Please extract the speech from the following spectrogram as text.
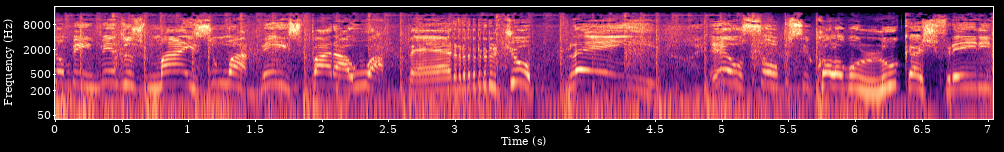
sejam bem-vindos mais uma vez para o Aperte o Play. Eu sou o psicólogo Lucas Freire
